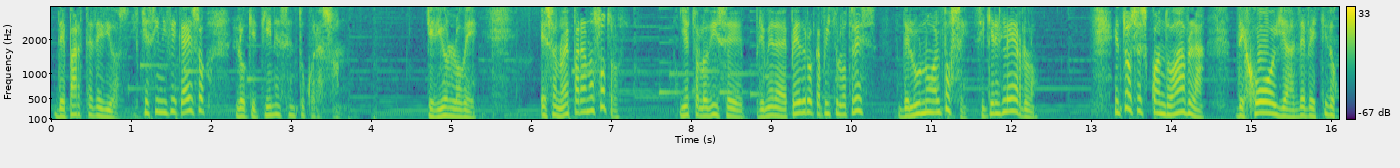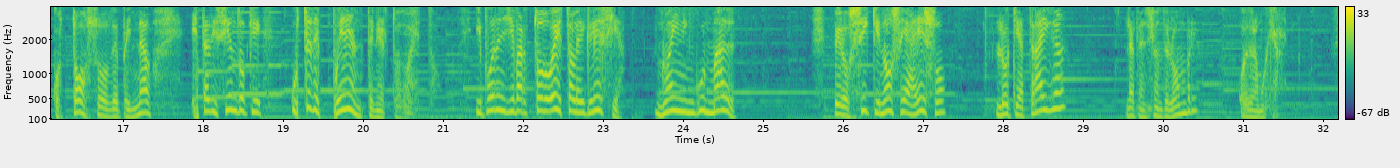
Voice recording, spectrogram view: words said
de parte de Dios. ¿Y qué significa eso? Lo que tienes en tu corazón, que Dios lo ve. Eso no es para nosotros. Y esto lo dice Primera de Pedro, capítulo 3, del 1 al 12, si quieres leerlo. Entonces, cuando habla de joyas, de vestidos costosos, de peinados, está diciendo que ustedes pueden tener todo esto y pueden llevar todo esto a la iglesia. No hay ningún mal. Pero sí que no sea eso lo que atraiga la atención del hombre o de la mujer,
